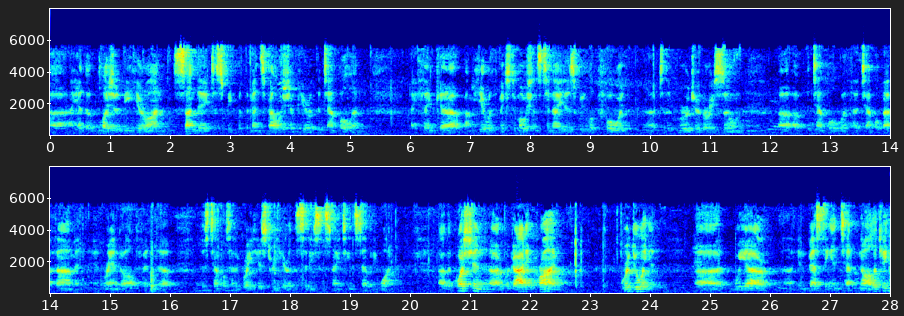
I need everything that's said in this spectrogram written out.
Uh, I had the pleasure to be here on Sunday to speak with the Men's Fellowship here at the Temple, and I think uh, I'm here with mixed emotions tonight as we look forward uh, to the merger very soon uh, of the Temple with uh, Temple Beth Am and, and Randolph. And uh, this temple's had a great history here in the city since 1971. Uh, the question regarding crime, we're doing it. We are investing in technology.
